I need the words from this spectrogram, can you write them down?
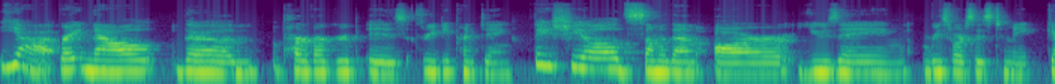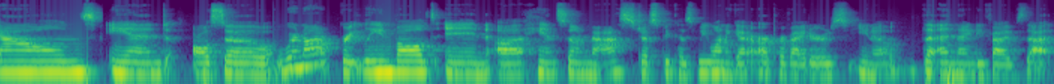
Yeah, right now the um, part of our group is 3D printing face shields. Some of them are using resources to make gowns, and also we're not greatly involved in uh, hand sewn masks just because we want to get our providers, you know, the N95s that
